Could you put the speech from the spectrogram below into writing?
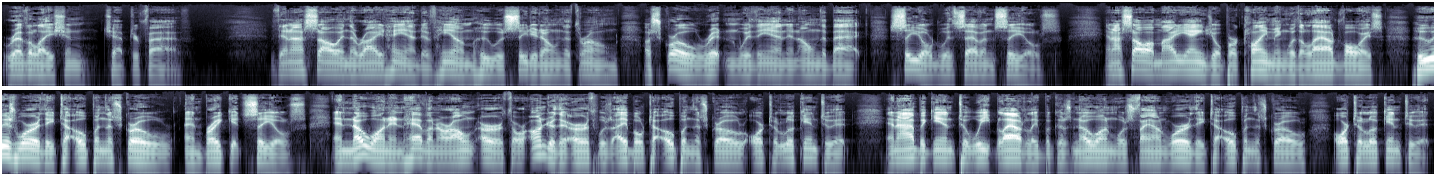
Revelation chapter 5. Then I saw in the right hand of him who was seated on the throne a scroll written within and on the back, sealed with seven seals. And I saw a mighty angel proclaiming with a loud voice, Who is worthy to open the scroll and break its seals? And no one in heaven or on earth or under the earth was able to open the scroll or to look into it. And I began to weep loudly because no one was found worthy to open the scroll or to look into it.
